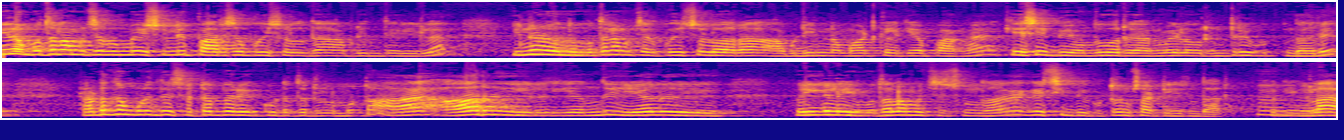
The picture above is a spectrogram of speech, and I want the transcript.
இல்லை முதலமைச்சர் உண்மையை சொல்லி அரசு பொய் சொல்லுதா? அப்படின்னு தெரியல. இன்னொன்று வந்து முதலமைச்சர் பொய் சொல்லுவாரா? அப்படின்னு நம்ம ஆட்கள் கேட்பாங்க. கேசிபி வந்து ஒரு அண்மையில் ஒரு இன்டர்வியூ கொடுத்தாரு நடந்து முடிந்த சட்டப்பேரவை கூட்டத்தில் மட்டும் ஆறு இருந்து ஏழு பொய்களை முதலமைச்சர் சொன்னதாக கேசிபி குற்றம் சாட்டியிருந்தார். ஓகேங்களா?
